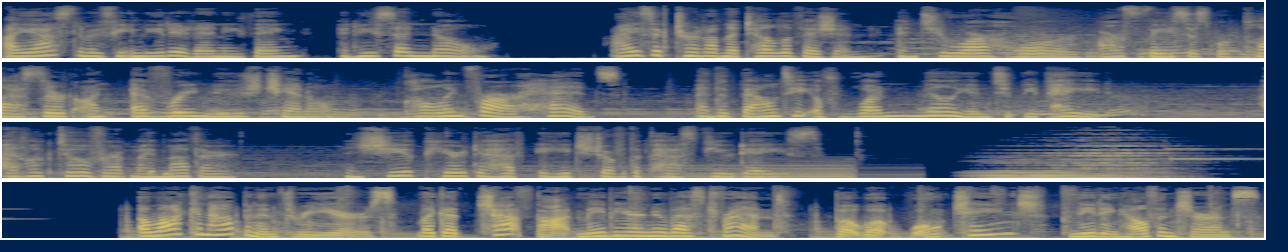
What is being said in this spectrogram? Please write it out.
I asked him if he needed anything, and he said no. Isaac turned on the television, and to our horror, our faces were plastered on every news channel, calling for our heads and a bounty of one million to be paid. I looked over at my mother, and she appeared to have aged over the past few days. A lot can happen in three years, like a chatbot may be your new best friend. But what won't change? Needing health insurance.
